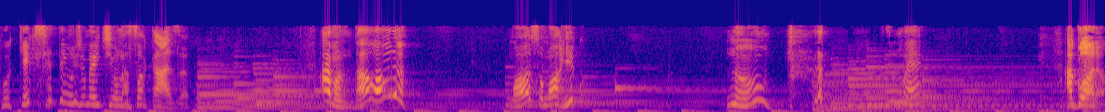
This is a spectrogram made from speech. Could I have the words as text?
por que, que você tem um jumentinho na sua casa? Ah, mano, da hora. Nossa, sou mó rico. Não, você não é. Agora,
